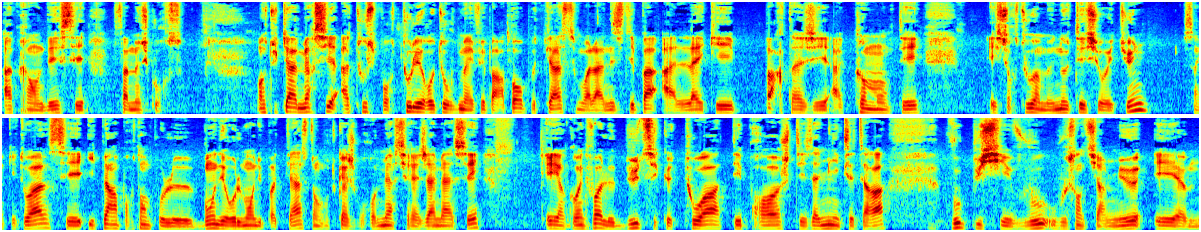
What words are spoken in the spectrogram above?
appréhender ces fameuses courses. En tout cas, merci à tous pour tous les retours que vous m'avez fait par rapport au podcast. Voilà, n'hésitez pas à liker, partager, à commenter et surtout à me noter sur iTunes. 5 étoiles. C'est hyper important pour le bon déroulement du podcast. Donc en tout cas, je vous remercierai jamais assez. Et encore une fois, le but, c'est que toi, tes proches, tes amis, etc., vous puissiez vous sentir mieux et euh,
